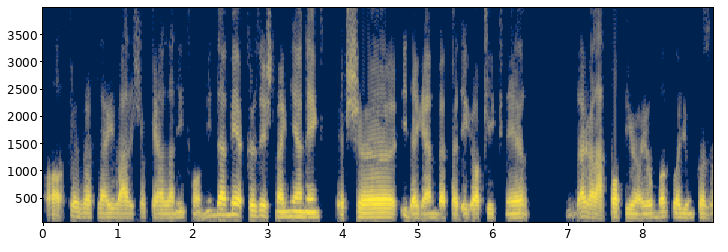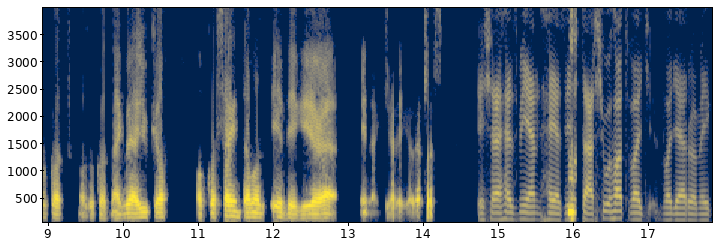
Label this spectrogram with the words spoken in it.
a közvetlen riválisok ellen itthon minden mérkőzést megnyernénk, és idegenbe pedig akiknél legalább papíron jobbak vagyunk, azokat, azokat megverjük, akkor szerintem az év végére mindenki elégedett lesz. És ehhez milyen helyezés társulhat, vagy, vagy erről még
